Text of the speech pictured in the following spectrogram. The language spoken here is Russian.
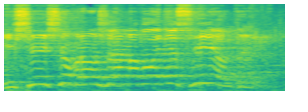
Еще-еще провожаем аплодисменты!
